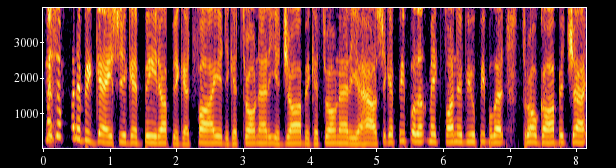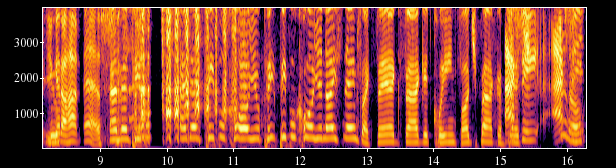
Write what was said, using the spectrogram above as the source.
he doesn't want to be gay, so you get beat up, you get fired, you get thrown out of your job, you get thrown out of your house, you get people that make fun of you, people that throw garbage at you. You get a hot mess. and then people and then people call you pe- people call you nice names like fag, faggot, queen, fudge packer, bitch. actually, actually, know.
